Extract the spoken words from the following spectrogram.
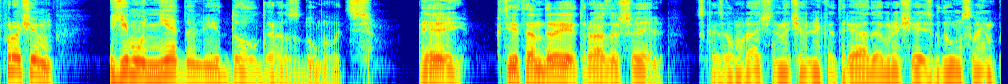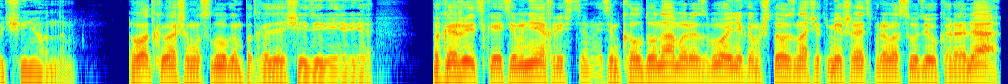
Впрочем, ему не дали долго раздумывать. «Эй, птит Андрей, Тразышель!» — сказал мрачный начальник отряда, обращаясь к двум своим подчиненным. «Вот к вашим услугам подходящие деревья. Покажите-ка этим нехристям, этим колдунам и разбойникам, что значит мешать правосудию короля,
